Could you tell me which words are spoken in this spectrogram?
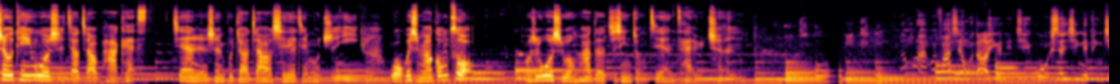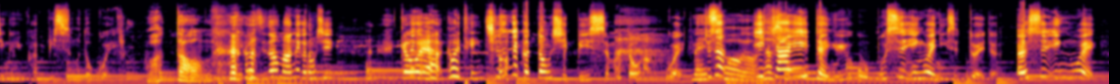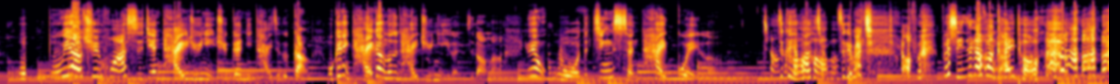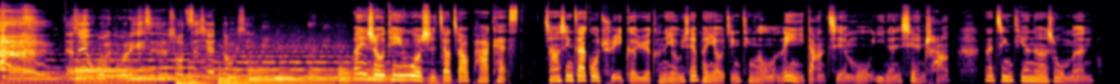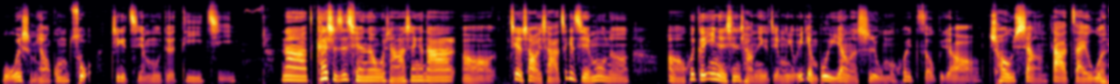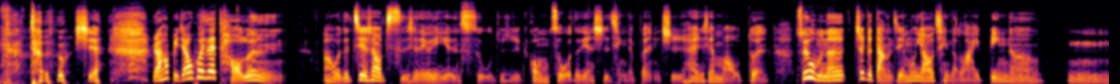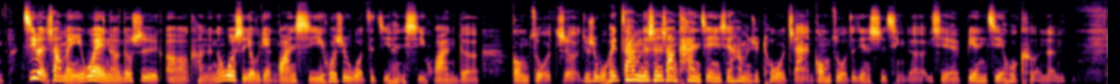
收听《卧室娇娇 Podcast》，今天人生不娇娇系列节目之一。我为什么要工作？我是卧室文化的执行总监蔡雨辰。那后来会发现，我到了一个年纪，我身心的平静跟愉快比什么都贵。我懂，你你知道吗？那个东西，各位啊，各位听众，就是那个东西比什么都昂贵。没就是错，一加一等于五，不是因为你是对的，而是因为我不要去花时间抬举你，去跟你抬这个杠。我跟你抬杠都是抬举你了，你知道吗？因为我的精神太贵了。样这个要不要好好讲？这个要不要剪掉？不行，这个要放开头。所以我我的意思是说，这些东西。欢迎收听《卧室娇娇 Podcast》。相信在过去一个月，可能有一些朋友已经听了我们另一档节目《异能现场》。那今天呢，是我们《我为什么要工作》这个节目的第一集。那开始之前呢，我想要先跟大家呃介绍一下这个节目呢。呃，会跟异能现场那个节目有一点不一样的是，我们会走比较抽象、大灾问 的路线，然后比较会在讨论啊，我的介绍词写的有点严肃，就是工作这件事情的本质，还有一些矛盾。所以，我们呢这个档节目邀请的来宾呢，嗯，基本上每一位呢都是呃，可能跟卧室有点关系，或是我自己很喜欢的工作者，就是我会在他们的身上看见一些他们去拓展工作这件事情的一些边界或可能。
